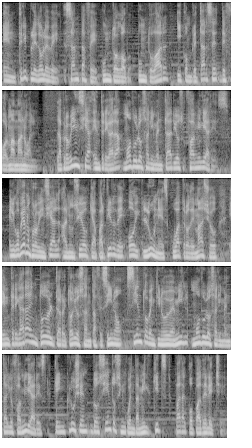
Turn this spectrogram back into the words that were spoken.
en www.santafe.gov.ar y completarse de forma manual la provincia entregará módulos alimentarios familiares. El gobierno provincial anunció que a partir de hoy lunes 4 de mayo entregará en todo el territorio santafesino 129.000 módulos alimentarios familiares que incluyen 250.000 kits para copa de leche.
